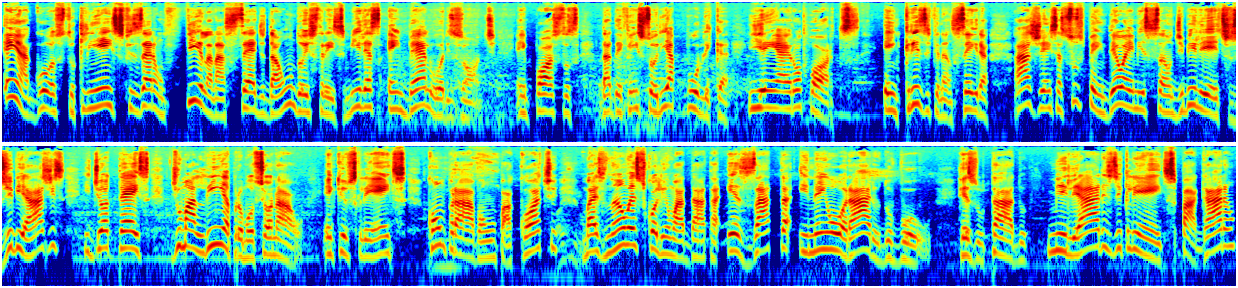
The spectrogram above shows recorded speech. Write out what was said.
Em agosto, clientes fizeram fila na sede da 123 Milhas em Belo Horizonte, em postos da Defensoria Pública e em aeroportos. Em crise financeira, a agência suspendeu a emissão de bilhetes de viagens e de hotéis de uma linha promocional, em que os clientes compravam um pacote, mas não escolhiam a data exata e nem o horário do voo. Resultado: milhares de clientes pagaram,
